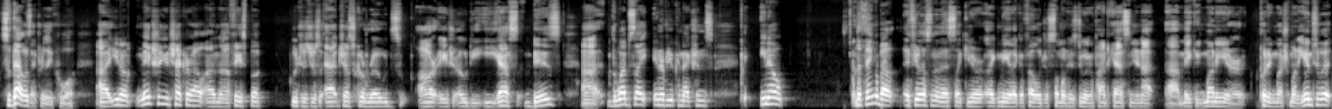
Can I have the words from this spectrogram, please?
So that was like really cool. Uh, you know, make sure you check her out on uh, Facebook, which is just at Jessica Rhodes R H O D E S Biz. Uh, the website Interview Connections. You know, the thing about if you're listening to this, like you're like me, like a fellow, just someone who's doing a podcast and you're not uh, making money or putting much money into it,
